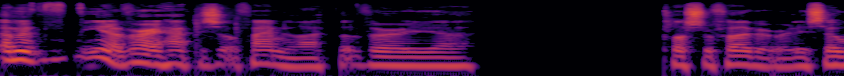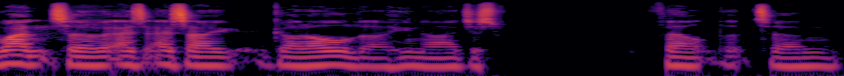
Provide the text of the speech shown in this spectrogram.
I mean, you know, very happy sort of family life, but very uh, claustrophobic really. So once, so as as I got older, you know, I just felt that um,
